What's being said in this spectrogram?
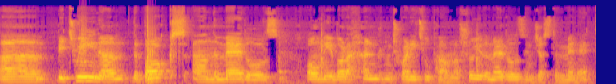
Um, between um, the box and the medals, only about £122. I'll show you the medals in just a minute,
